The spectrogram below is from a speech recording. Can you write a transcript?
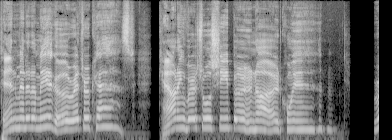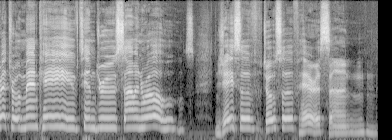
10 Minute Amiga Retrocast, Counting Virtual Sheep Bernard Quinn, Retro Man Cave, Tim Drew, Simon Rose, Joseph, Joseph Harrison,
